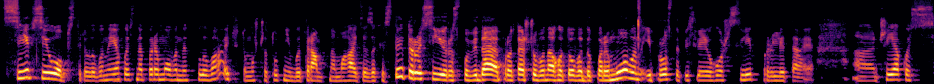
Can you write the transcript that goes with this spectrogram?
Ці всі обстріли вони якось на перемовини впливають, тому що тут ніби Трамп намагається захистити Росію, розповідає про те, що вона готова до перемовин, і просто після його ж слів прилітає. Чи якось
